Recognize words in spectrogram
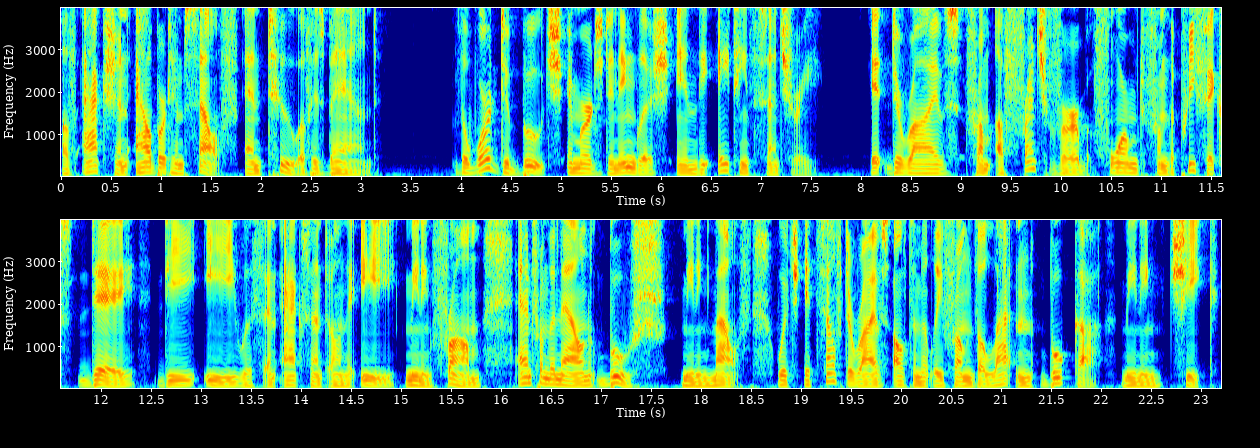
of action Albert himself and two of his band. The word debouch emerged in English in the 18th century it derives from a French verb formed from the prefix de, de with an accent on the e, meaning from, and from the noun bouche, meaning mouth, which itself derives ultimately from the Latin bucca, meaning cheek.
